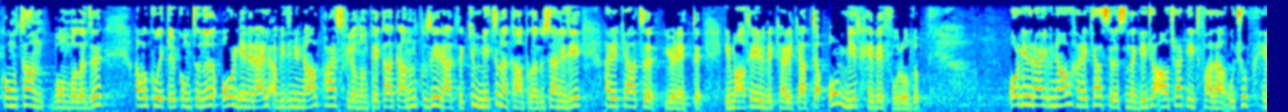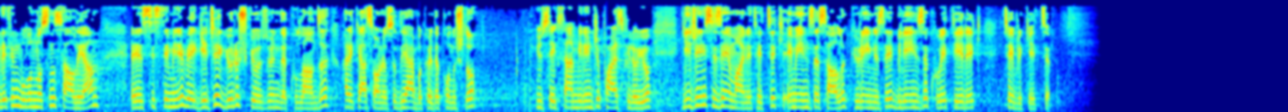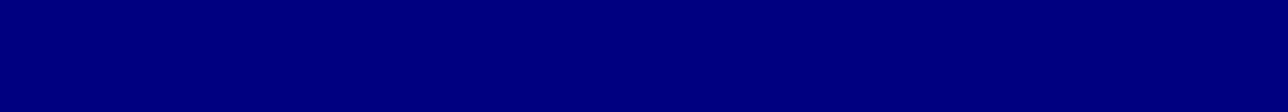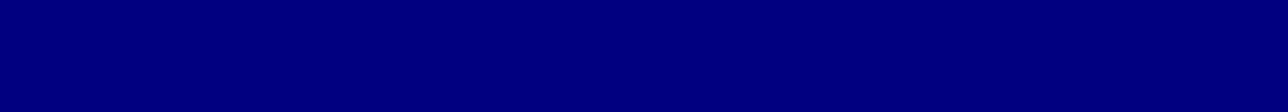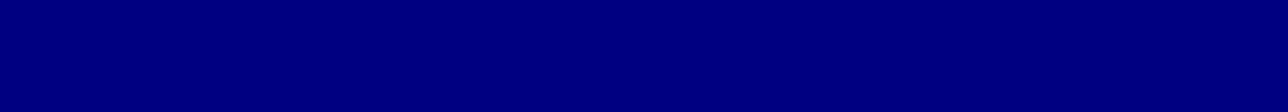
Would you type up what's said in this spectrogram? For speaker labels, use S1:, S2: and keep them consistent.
S1: komutan bombaladı. Hava Kuvvetleri Komutanı Orgeneral Abidin Ünal, Pars Filo'nun PKK'nın Kuzey Irak'taki Metina kampına düzenlediği harekatı yönetti. 26 Eylül'deki harekatta 11 hedef vuruldu. Orgeneral Ünal harekat sırasında gece alçak irtifadan uçup hedefin bulunmasını sağlayan e, sistemini ve gece görüş gözlüğünü de kullandı. Harekat sonrası Diyarbakır'da konuştu. 181. Pars filoyu geceyi size emanet ettik. Emeğinize sağlık, yüreğinize, bileğinize kuvvet diyerek tebrik etti.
